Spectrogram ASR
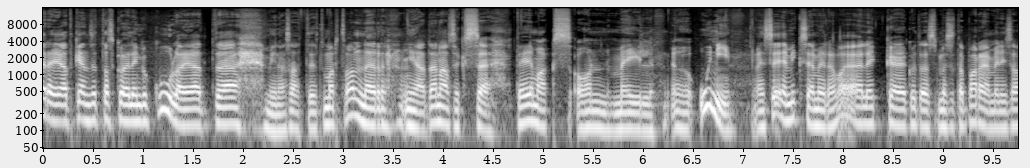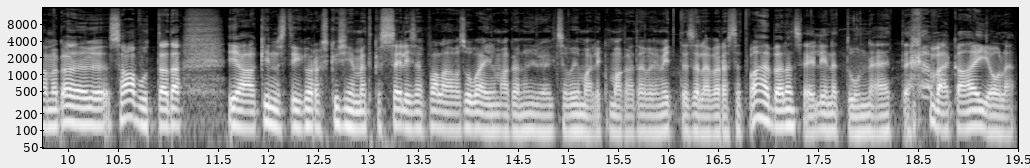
tere, head Genset taskuhäälingu kuulajad, mina saatejuht Mart Valner ja tänaseks teemaks on meil äh, uni. see, miks see meile vajalik, kuidas me seda paremini saame ka saavutada ja kindlasti korraks küsime, et kas sellise palava suveilmaga on üleüldse võimalik magada või mitte, sellepärast et vahepeal on selline tunne, et väga ei ole.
